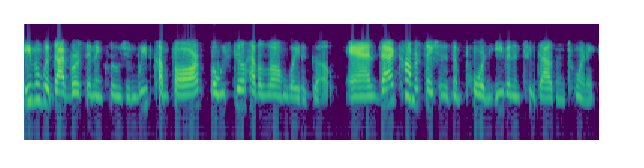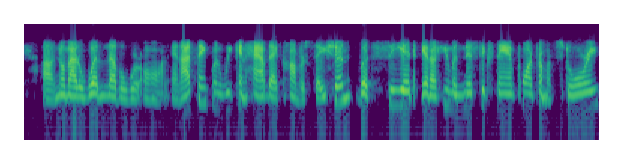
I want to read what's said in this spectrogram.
even with diversity and inclusion, we've come far, but we still have a long way to go. And that conversation is important even in 2020, uh, no matter what level we're on. And I think when we can have that conversation, but see it in a humanistic standpoint from a story,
